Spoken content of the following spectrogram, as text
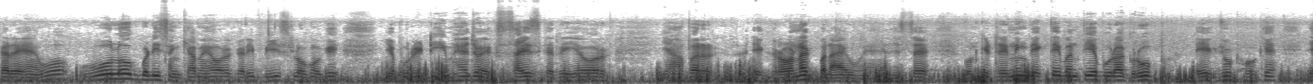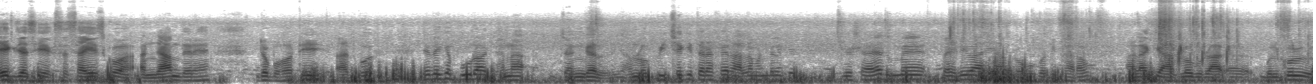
कर रहे हैं, वो वो लोग बड़ी संख्या में है और करीब 20 लोगों की ये पूरी टीम है जो एक्सरसाइज कर रही है और यहाँ पर एक रौनक बनाए हुए हैं, जिससे उनकी ट्रेनिंग देखते ही बनती है पूरा ग्रुप एकजुट होके एक जैसी एक्सरसाइज को अंजाम दे रहे हैं, जो बहुत ही अद्भुत। ये देखिए पूरा घना जंगल। हम लोग पीछे की तरफ़ है राला मंडल के, जो शायद मैं पहली बार ही आप लोगों को दिखा रहा हूँ। हालाँकि आप लोग बिल्कुल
